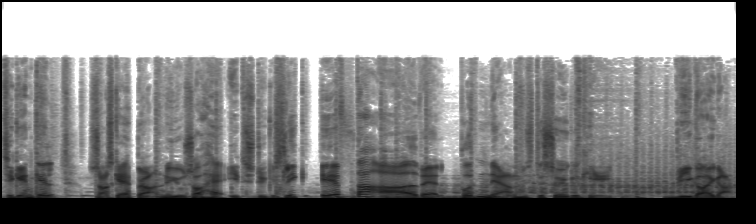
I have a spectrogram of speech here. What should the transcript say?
Til gengæld, så skal børnene jo så have et stykke slik efter eget valg på den nærmeste Circle K. Vi går i gang.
